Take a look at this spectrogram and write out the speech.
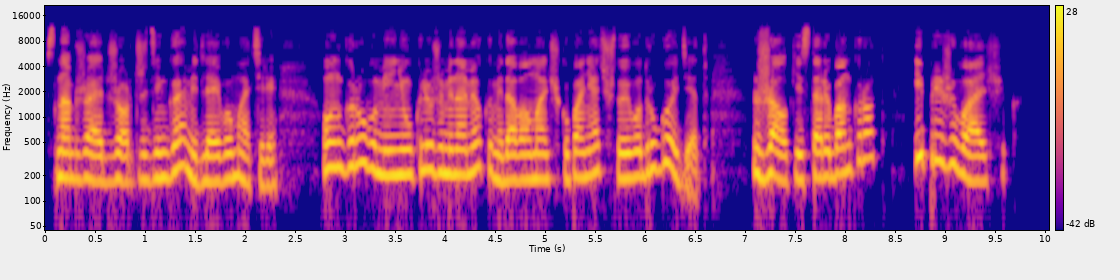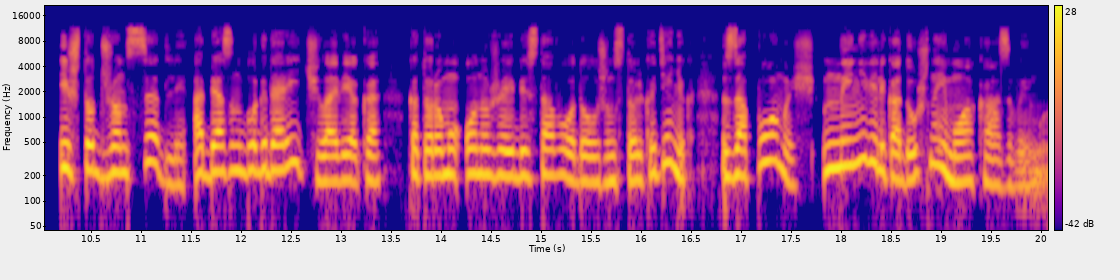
Снабжая Джорджа деньгами для его матери, он грубыми и неуклюжими намеками давал мальчику понять, что его другой дед — жалкий старый банкрот и приживальщик, и что Джон Седли обязан благодарить человека, которому он уже и без того должен столько денег, за помощь, ныне великодушно ему оказываемую.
